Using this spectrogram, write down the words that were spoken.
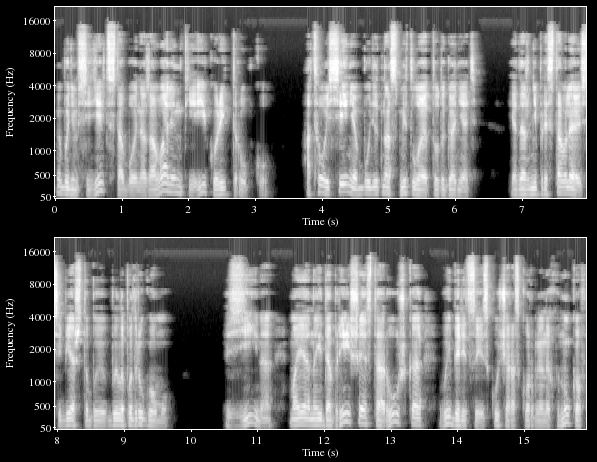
мы будем сидеть с тобой на заваленке и курить трубку. А твой Сеня будет нас метлой оттуда гонять. Я даже не представляю себе, чтобы было по-другому. Зина, моя наидобрейшая старушка, выберется из кучи раскормленных внуков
